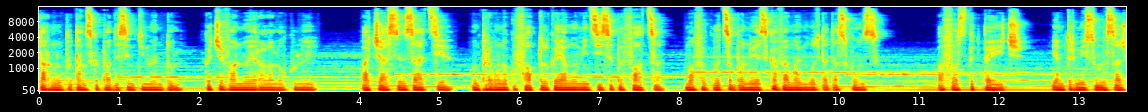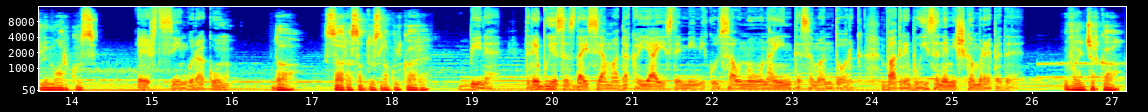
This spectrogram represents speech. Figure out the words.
dar nu puteam scăpa de sentimentul că ceva nu era la locul lui. Acea senzație, împreună cu faptul că ea mă mințise pe față, m-a făcut să bănuiesc că avea mai multe de ascuns. A fost cât pe aici. I-am trimis un mesaj lui Marcus. Ești singur acum? Da, Sara s-a dus la culcare. Bine, trebuie să-ți dai seama dacă ea este mimicul sau nu înainte să mă întorc. Va trebui să ne mișcăm repede. Voi încerca.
